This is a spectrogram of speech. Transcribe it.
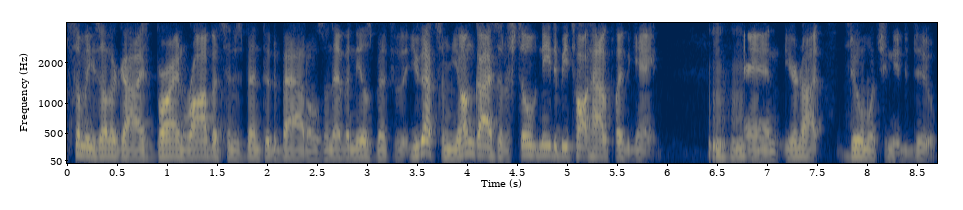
some of these other guys, Brian Robinson who's been through the battles, and Evan Neal's been through. The, you got some young guys that are still need to be taught how to play the game, mm-hmm. and you're not doing what you need to do.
